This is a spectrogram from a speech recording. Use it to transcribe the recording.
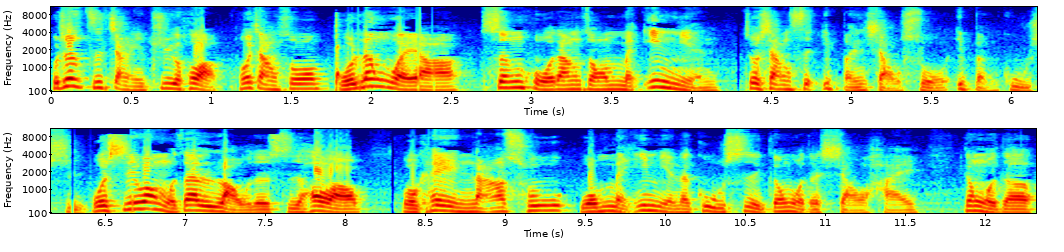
我就只讲一句话，我讲说，我认为啊，生活当中每一年就像是一本小说，一本故事。我希望我在老的时候啊，我可以拿出我每一年的故事，跟我的小孩，跟我的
